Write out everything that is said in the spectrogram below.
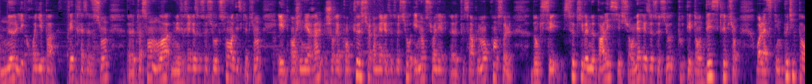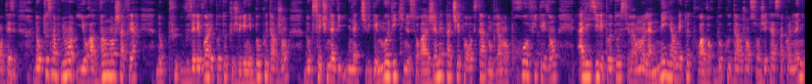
Ne les croyez pas. Faites très attention. Euh, de toute façon, moi, mes vrais réseaux sociaux sont en description et en général, je réponds que sur réseaux sociaux et non sur les euh, tout simplement consoles. Donc c'est ceux qui veulent me parler, c'est sur mes réseaux sociaux, tout est en description. Voilà, c'était une petite parenthèse. Donc tout simplement, il y aura 20 manches à faire. Donc plus, vous allez voir les potos que je vais gagner beaucoup d'argent. Donc c'est une, activité modée qui ne sera jamais patchée pour Rockstar. Donc vraiment profitez-en. Allez-y les potos, c'est vraiment la meilleure méthode pour avoir beaucoup d'argent sur GTA 5 Online.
